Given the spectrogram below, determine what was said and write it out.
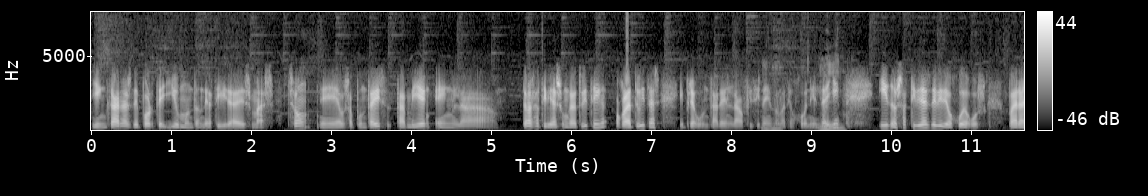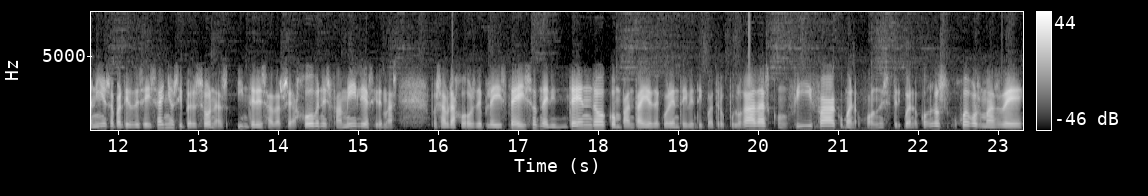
gincanas, deporte y un montón de actividades más. Son, eh, os apuntáis también en la Todas las actividades son gratuitas, o gratuitas y preguntar en la Oficina de Información Juvenil de allí. Y dos actividades de videojuegos para niños a partir de seis años y personas interesadas, o sea, jóvenes, familias y demás. Pues habrá juegos de PlayStation, de Nintendo, con pantallas de 40 y 24 pulgadas, con FIFA, bueno, con, bueno, con los juegos más de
